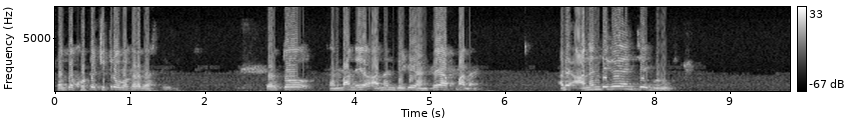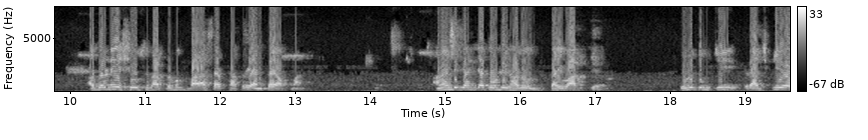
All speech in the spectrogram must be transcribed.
त्यांचं खोटं चित्र उभं करत असतील तर तो सन्माननीय आनंद दिघे यांचाही अपमान आहे. आणि आनंद दिघे यांचे गुरु आदरणीय शिवसेना प्रमुख बाळासाहेब ठाकरे यांचाही अपमान. आनंदिकांच्या यांच्या तोंडी घालून काही वाक्य. तुम्ही तुमची राजकीय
